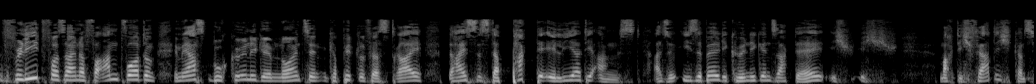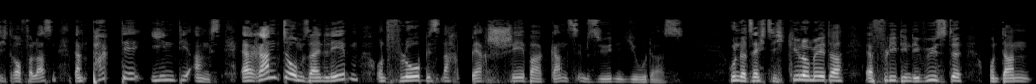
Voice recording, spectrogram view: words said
flieht vor seiner Verantwortung. Im ersten Buch Könige im 19. Kapitel Vers 3, da heißt es, da packte Elia die Angst. Also Isabel, die Königin, sagte, hey, ich, ich mach dich fertig, kannst dich drauf verlassen. Dann packte ihn die Angst. Er rannte um sein Leben und floh bis nach Beersheba, ganz im Süden Judas. 160 Kilometer, er flieht in die Wüste und dann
